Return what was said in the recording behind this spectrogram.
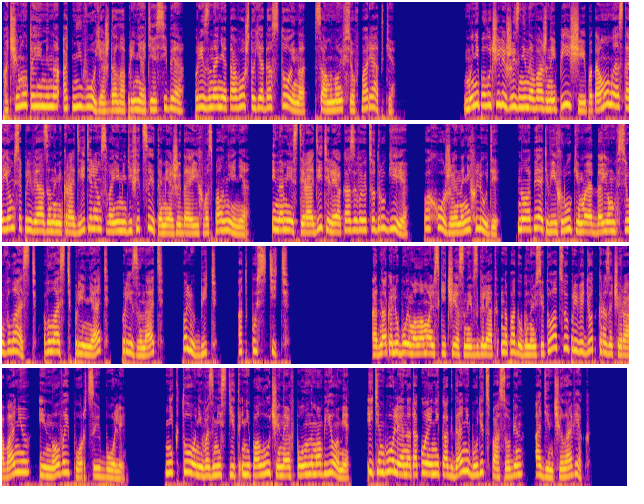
«Почему-то именно от него я ждала принятия себя» признание того, что я достойна, со мной все в порядке. Мы не получили жизненно важной пищи, и потому мы остаемся привязанными к родителям своими дефицитами, ожидая их восполнения. И на месте родителей оказываются другие, похожие на них люди, но опять в их руки мы отдаем всю власть, власть принять, признать, полюбить, отпустить. Однако любой маломальский честный взгляд на подобную ситуацию приведет к разочарованию и новой порции боли. Никто не возместит неполученное в полном объеме, и тем более на такое никогда не будет способен один человек.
